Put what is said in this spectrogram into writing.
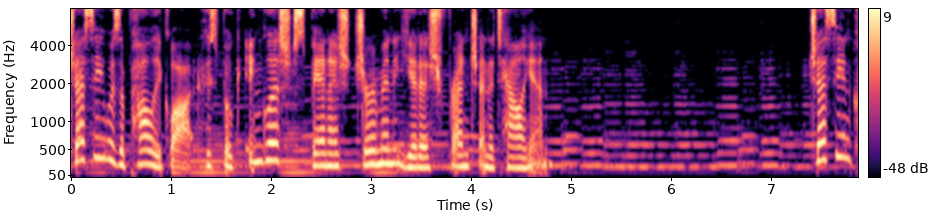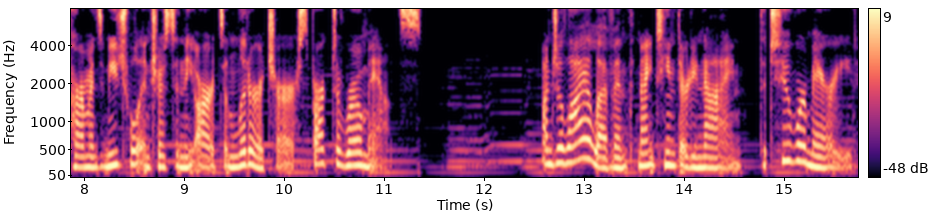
Jesse was a polyglot who spoke English, Spanish, German, Yiddish, French, and Italian. Jesse and Carmen's mutual interest in the arts and literature sparked a romance. On July 11, 1939, the two were married,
